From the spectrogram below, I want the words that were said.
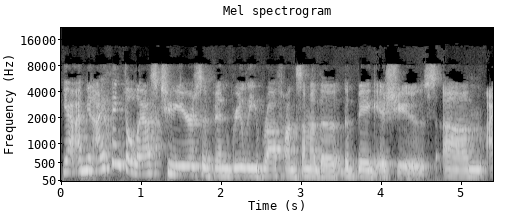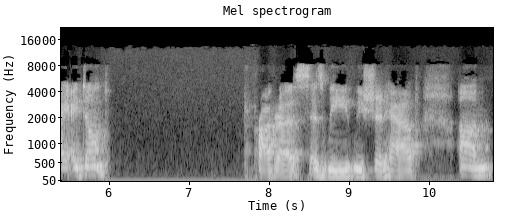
Yeah, I mean, I think the last two years have been really rough on some of the the big issues. Um, I, I don't progress as we we should have. Um,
